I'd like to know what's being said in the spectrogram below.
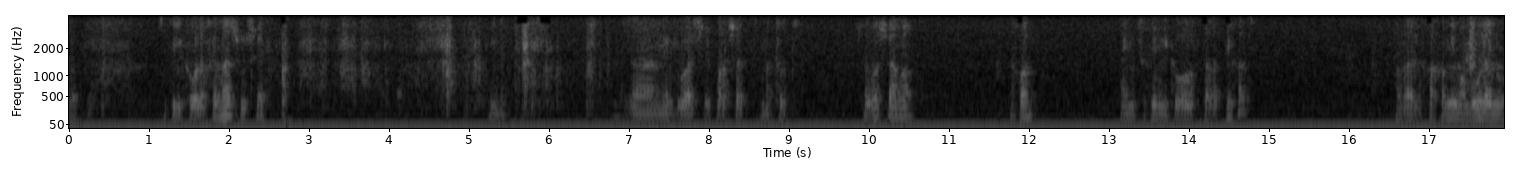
לא רציתי לקרוא לכם משהו ש... הנה, זה הנבואה של פרשת מטות. שבוע שעבר, נכון? היינו צריכים לקרוא הפטרת פנחס, אבל חכמים אמרו לנו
